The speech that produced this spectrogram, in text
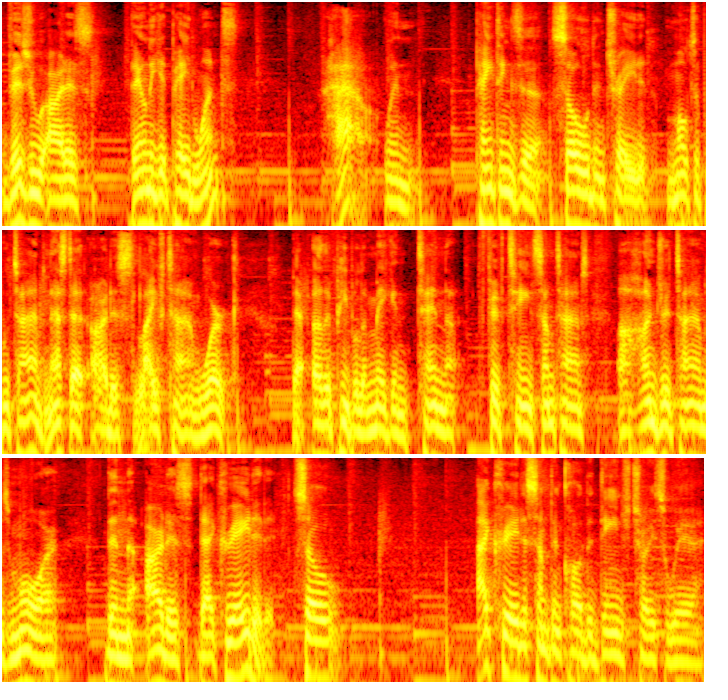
Visual artists they only get paid once? How? When paintings are sold and traded multiple times, and that's that artist's lifetime work that other people are making 10, 15, sometimes 100 times more than the artist that created it. So I created something called the Dean's Choice where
